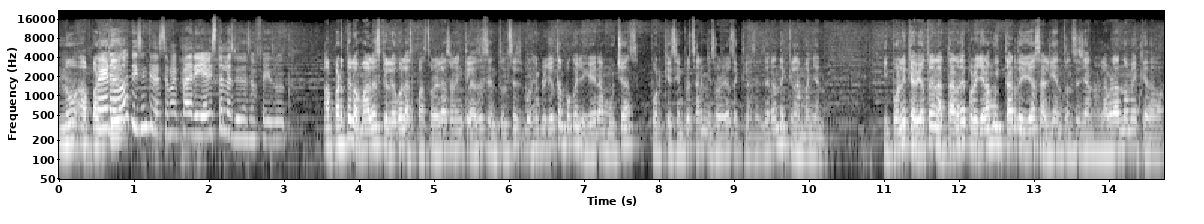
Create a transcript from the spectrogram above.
No, aparte, Pero dicen que está muy padre y he visto los videos en Facebook. aparte lo malo es que luego las pastorelas son en clases, entonces, por ejemplo, yo tampoco llegué a ir a muchas porque siempre están en mis horarios de clases, eran de que en la mañana. Y ponle que había otra en la tarde, pero ya era muy tarde y yo ya salía, entonces ya no, la verdad no me quedaba.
